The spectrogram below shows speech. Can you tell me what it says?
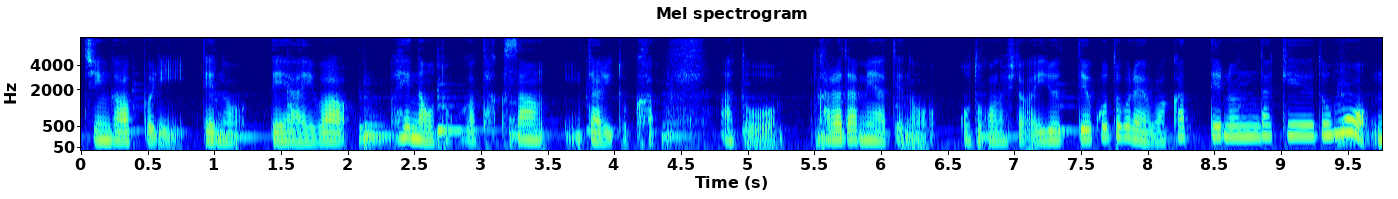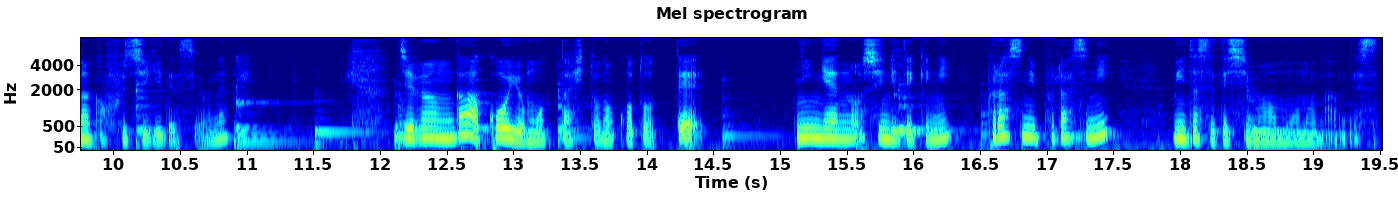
チングアプリでの出会いは変な男がたくさんいたりとかあと体目当ての男の人がいるっていうことぐらい分かってるんだけれどもなんか不思議ですよね。自分が好意を持った人のことって人間の心理的にプラスにプラスに見出せてしまうものなんです。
